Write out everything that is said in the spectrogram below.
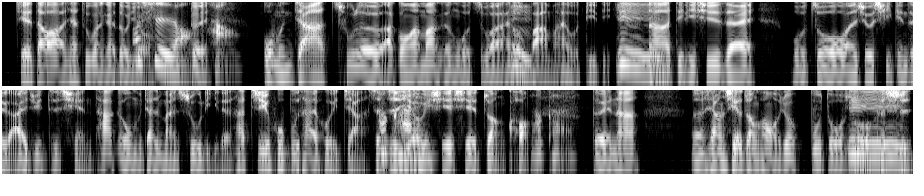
借得到啊，现在图书馆应该都有。哦是哦，对，好。我们家除了阿公阿妈跟我之外，还有爸妈，还有我弟弟。嗯，那弟弟其实在我做万秀洗衣店这个 IG 之前，他跟我们家是蛮疏离的，他几乎不太回家，甚至有一些些状况。OK，对，那呃详细的状况我就不多说。嗯、可是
